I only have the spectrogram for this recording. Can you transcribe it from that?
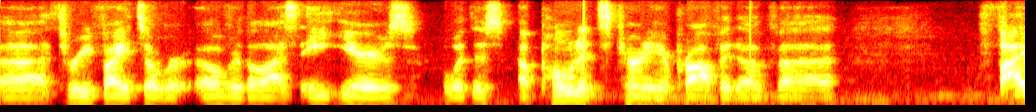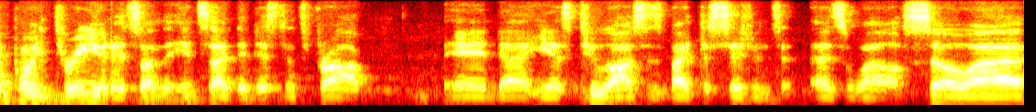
uh, three fights over over the last eight years, with his opponents turning a profit of uh, 5.3 units on the inside the distance prop, and uh, he has two losses by decisions as well. So uh,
